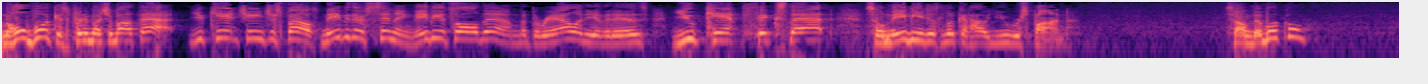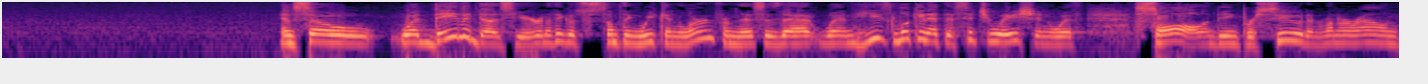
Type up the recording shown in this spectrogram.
And the whole book is pretty much about that. You can't change your spouse. Maybe they're sinning. Maybe it's all them. But the reality of it is, you can't fix that. So maybe you just look at how you respond. Sound biblical? And so what David does here, and I think it's something we can learn from this, is that when he's looking at the situation with Saul and being pursued and running around,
